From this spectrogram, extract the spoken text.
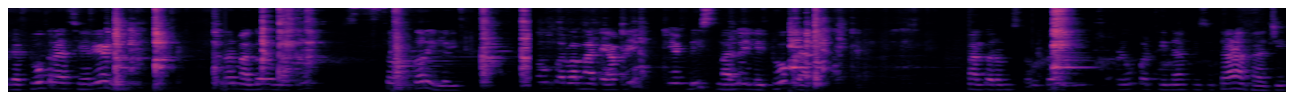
આપણે ઢોકળા છે રેડી ગરમા ગરમ આપણે સર્વ કરી લઈ સર્વ કરવા માટે આપણે એક ડીશમાં લઈ લઈ ઢોકળા ગરમા ગરમ સર્વ કરી આપણે ઉપરથી નાખીશું ધાણા ભાજી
